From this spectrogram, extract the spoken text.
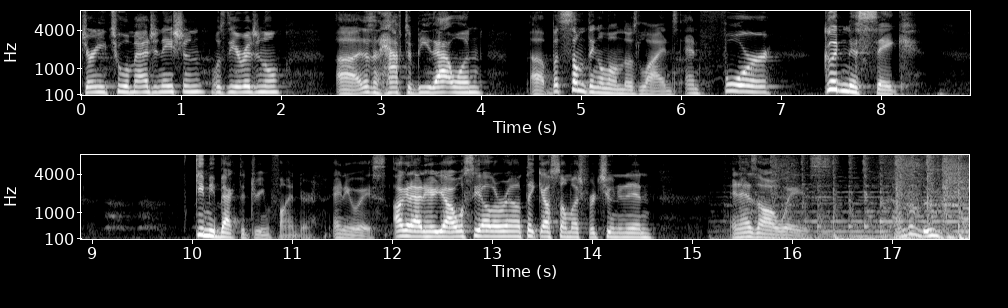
Journey to Imagination was the original. Uh, it doesn't have to be that one, uh, but something along those lines. And for goodness sake, give me back the Dreamfinder. Anyways, I'll get out of here, y'all. We'll see y'all around. Thank y'all so much for tuning in. And as always, come to.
